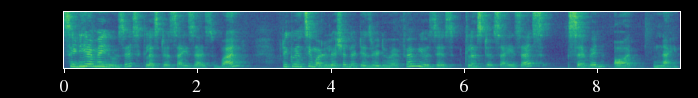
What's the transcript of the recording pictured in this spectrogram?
CDMA uses cluster size as 1. Frequency modulation that is radio FM uses cluster size as 7 or 9.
